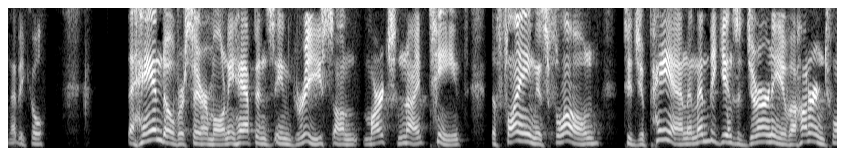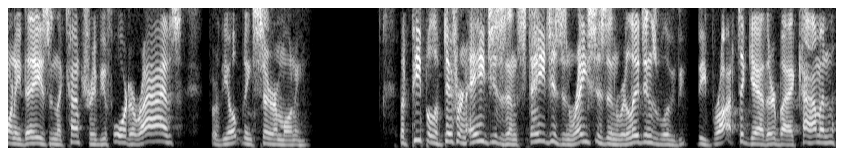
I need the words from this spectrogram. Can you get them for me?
That'd be cool. The handover ceremony happens in Greece on March 19th. The flame is flown to Japan and then begins a journey of 120 days in the country before it arrives for the opening ceremony. But people of different ages and stages and races and religions will be brought together by a common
